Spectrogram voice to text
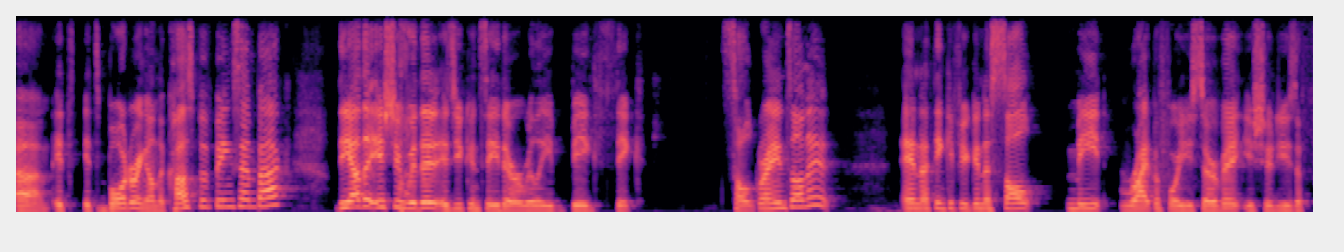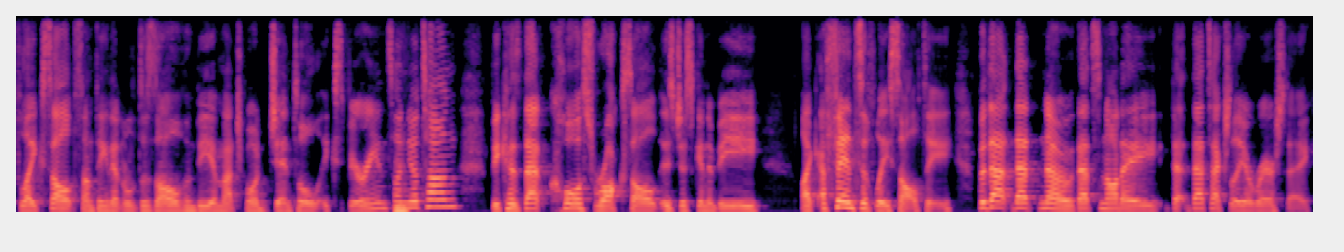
um, it's it's bordering on the cusp of being sent back. The other issue with it is you can see there are really big, thick salt grains on it, and I think if you're going to salt meat right before you serve it, you should use a flake salt, something that'll dissolve and be a much more gentle experience on your tongue, because that coarse rock salt is just going to be like offensively salty. But that that no, that's not a that, that's actually a rare steak.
